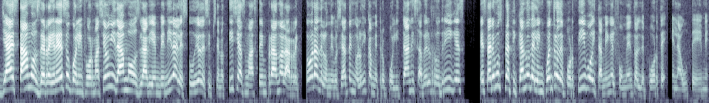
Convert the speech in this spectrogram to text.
Ya estamos de regreso con la información y damos la bienvenida al estudio de CIPSE Noticias más temprano a la rectora de la Universidad Tecnológica Metropolitana, Isabel Rodríguez. Estaremos platicando del encuentro deportivo y también el fomento al deporte en la UTM.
